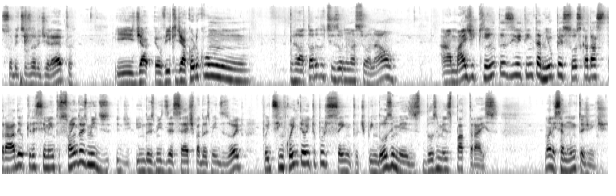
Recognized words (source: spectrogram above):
sobre Tesouro Direto e a- eu vi que de acordo com o relatório do Tesouro Nacional, há mais de 580 mil pessoas cadastradas e o crescimento só em, 2000 em 2017 para 2018 foi de 58%, tipo, em 12 meses, 12 meses para trás. Mano, isso é muita gente.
